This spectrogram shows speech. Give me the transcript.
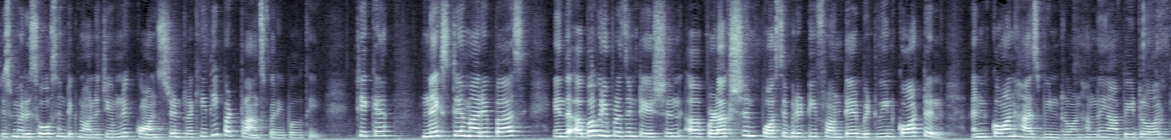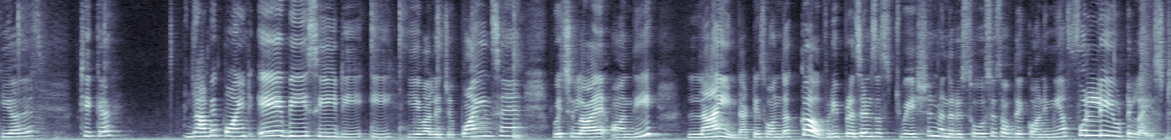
जिसमें रिसोर्स एंड टेक्नोलॉजी हमने कॉन्स्टेंट रखी थी बट ट्रांसफरेबल थी। ठीक है? नेक्स्ट है हमारे पास in the above representation production possibility frontier between cotton and corn has been drawn हमने यहाँ पे ड्रॉ किया है। ठीक है? जहाँ पे point A B C D E ये वाले जो पॉइंट्स हैं which lie on the line that is on the curve represents the situation the resources of the economy are fully utilised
